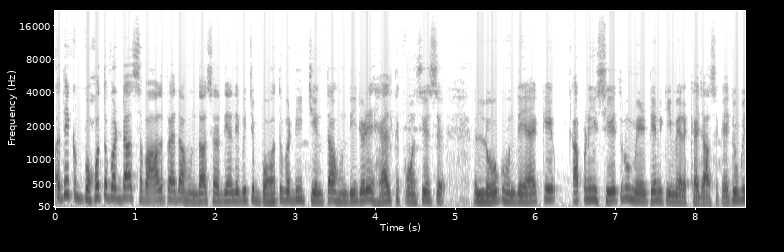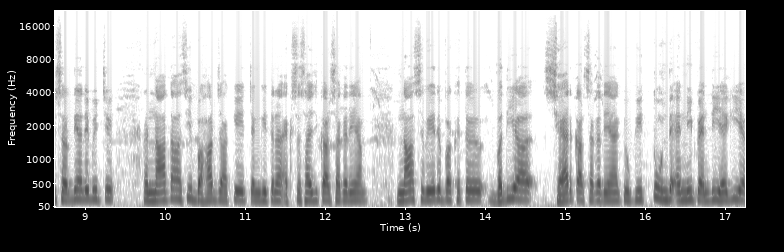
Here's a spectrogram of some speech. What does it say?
ਅਤੇ ਇੱਕ ਬਹੁਤ ਵੱਡਾ ਸਵਾਲ ਪੈਦਾ ਹੁੰਦਾ ਸਰਦੀਆਂ ਦੇ ਵਿੱਚ। ਬਹੁਤ ਵੱਡੀ ਚਿੰਤਾ ਹੁੰਦੀ ਜਿਹੜੇ ਹੈਲਥ ਕੌਨਸ਼ੀਅਸ ਲੋਕ ਹੁੰਦੇ ਆ ਕਿ ਆਪਣੀ ਸਿਹਤ ਨੂੰ ਮੇਨਟੇਨ ਕਿਵੇਂ ਰੱਖਿਆ ਜਾ ਸਕੇ। ਕਿਉਂਕਿ ਸਰਦੀਆਂ ਦੇ ਵਿੱਚ ਨਾ ਤਾਂ ਅਸੀਂ ਬਾਹਰ ਜਾ ਕੇ ਚੰਗੀ ਤਰ੍ਹਾਂ ਐਕਸਰਸਾਈਜ਼ ਕਰ ਸਕਦੇ ਹਾਂ, ਨਾ ਸਵੇਰ ਵਕਤ ਵਧੀਆ ਸੈਰ ਕਰ ਸਕਦੇ ਹਾਂ, ਕਿਉਂਕਿ ਧੁੰਦ ਇੰਨੀ ਪੈਂਦੀ ਹੈਗੀ ਹੈ,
